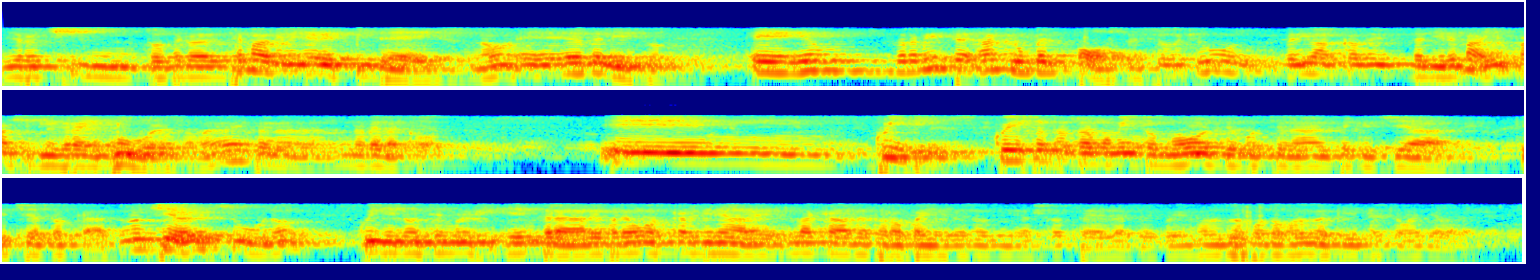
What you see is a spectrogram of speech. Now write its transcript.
il recinto, sembra di vedere P Days, no? È, è bellissimo. È un, veramente anche un bel posto, nel senso che uno veniva anche da dire, ma io qua ci vivrei pure, insomma, è veramente una, una bella cosa. E, quindi questo è stato un momento molto emozionante che ci ha, che ci ha toccato. Non c'era nessuno, quindi non siamo riusciti a entrare, volevamo scardinare la casa, però poi sono venuti a lasciar perdere, perché quando due foto con la pista siamo andati avanti.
